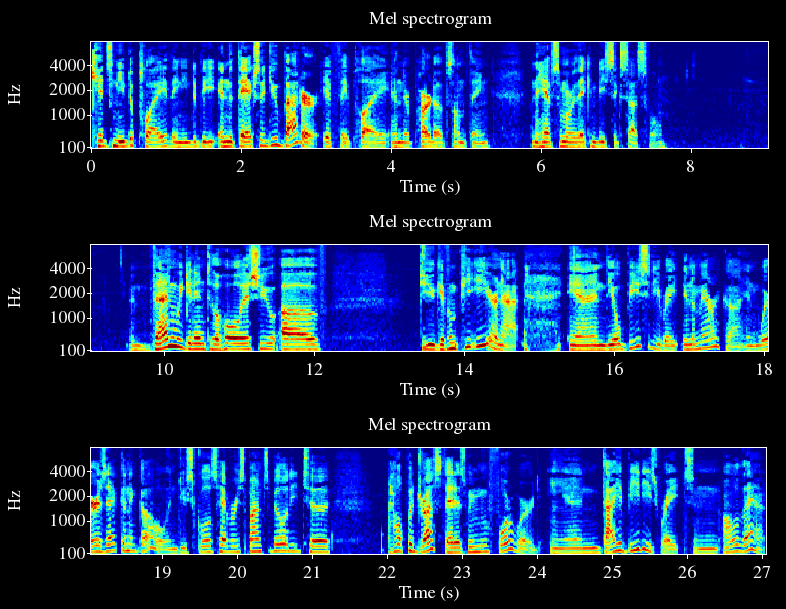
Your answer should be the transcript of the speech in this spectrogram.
kids need to play, they need to be, and that they actually do better if they play and they're part of something and they have somewhere where they can be successful. And then we get into the whole issue of do you give them PE or not? And the obesity rate in America, and where is that going to go? And do schools have a responsibility to help address that as we move forward? And diabetes rates and all of that.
